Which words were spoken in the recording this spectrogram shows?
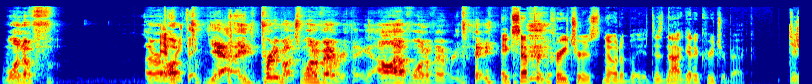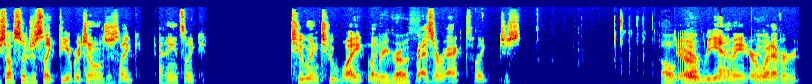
one of or Everything. to, yeah, it- pretty much one of everything. I'll have one of everything. Except for creatures, notably. It does not get a creature back. there's also just like the original, just like I think it's like two and two white, like Regrowth? resurrect, like just Oh, or yeah. reanimate or Yep. whatever.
